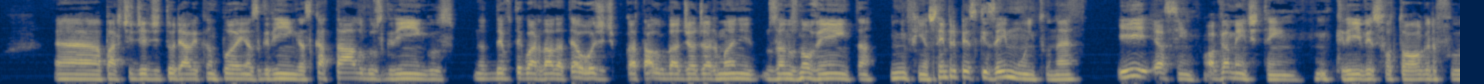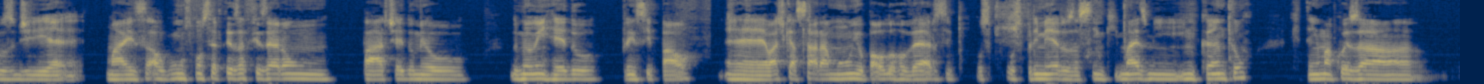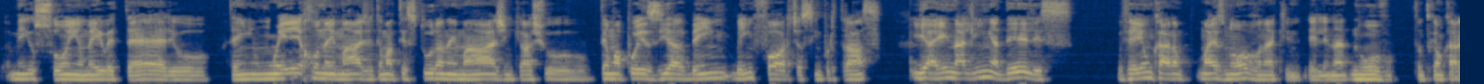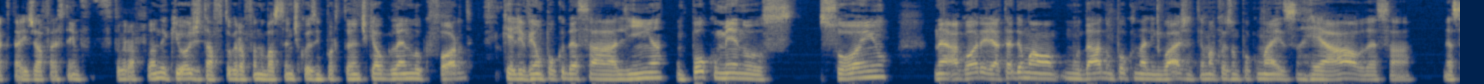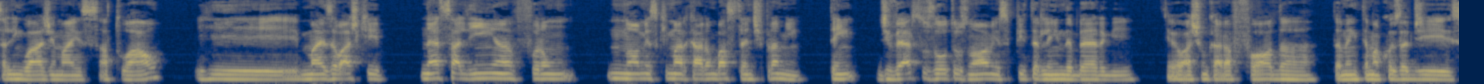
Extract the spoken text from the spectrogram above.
é, a partir de editorial e campanhas gringas, catálogos gringos. Eu devo ter guardado até hoje, tipo, catálogo da Giorgio Armani dos anos 90. Enfim, eu sempre pesquisei muito, né? E, assim, obviamente, tem incríveis fotógrafos de. É, mas alguns com certeza fizeram parte aí do meu, do meu enredo principal. É, eu acho que a Sarah Moon e o Paulo Roversi, os, os primeiros, assim, que mais me encantam, que tem uma coisa meio sonho, meio etéreo, tem um erro na imagem, tem uma textura na imagem que eu acho tem uma poesia bem bem forte assim por trás. E aí na linha deles veio um cara mais novo, né, que ele não é novo, tanto que é um cara que está aí já faz tempo fotografando e que hoje está fotografando bastante coisa importante, que é o Glenn Lookford, que ele vê um pouco dessa linha, um pouco menos sonho, né? Agora ele até deu uma mudada um pouco na linguagem, tem uma coisa um pouco mais real dessa, dessa linguagem mais atual. E mas eu acho que nessa linha foram nomes que marcaram bastante para mim. Tem diversos outros nomes, Peter Lindeberg, eu acho um cara foda. Também tem uma coisa de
